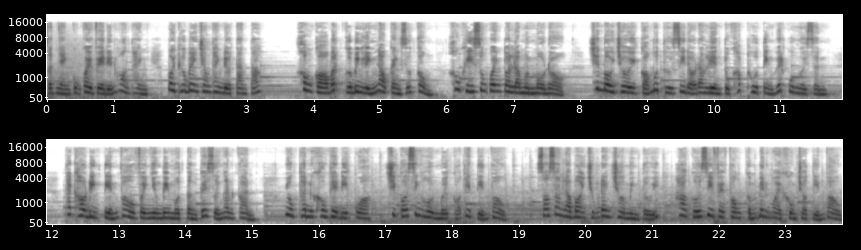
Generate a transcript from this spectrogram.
Rất nhanh cũng quay về đến Hoàng Thành, mọi thứ bên trong thành đều tan tác. Không có bất cứ binh lính nào canh giữ cổng, không khí xung quanh toàn là một màu đỏ. Trên bầu trời có một thứ gì đó đang liên tục hấp thu tình huyết của người dân. Thạch Hạo định tiến vào vậy nhưng bị một tầng kết giới ngăn cản. Nhục thân không thể đi qua, chỉ có sinh hồn mới có thể tiến vào. Rõ ràng là bọn chúng đang chờ mình tới, hà cớ gì phải phong cấm bên ngoài không cho tiến vào.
